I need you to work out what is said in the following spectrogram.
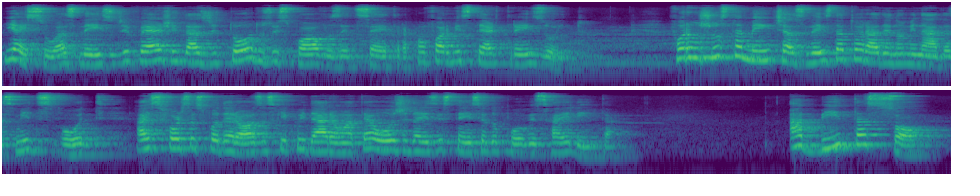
e as suas leis divergem das de todos os povos, etc., conforme Esther 3:8. Foram justamente as leis da Torá denominadas mitzvot as forças poderosas que cuidaram até hoje da existência do povo israelita. Habita só.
